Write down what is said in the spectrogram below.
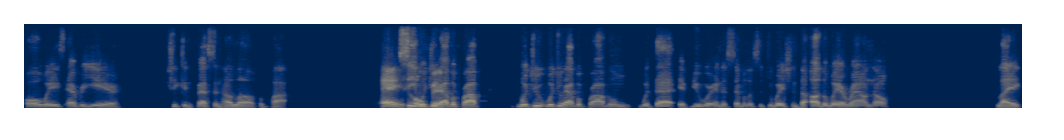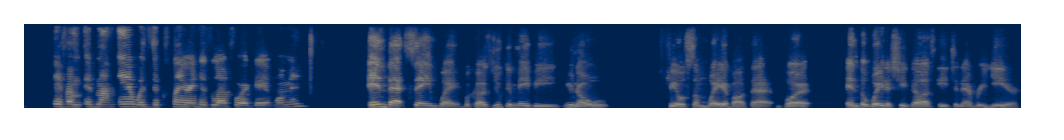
always every year she confessing her love for Pac. Hey, See, would you have a prop? would you would you have a problem with that if you were in a similar situation the other way around though? Like If I'm if my man was declaring his love for a dead woman, in that same way, because you can maybe, you know, feel some way about that, but in the way that she does each and every year,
